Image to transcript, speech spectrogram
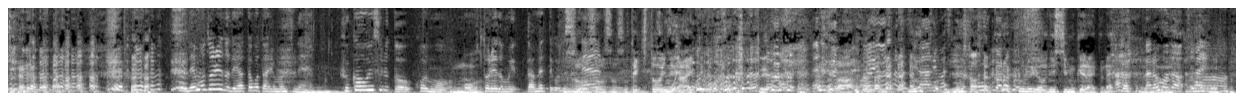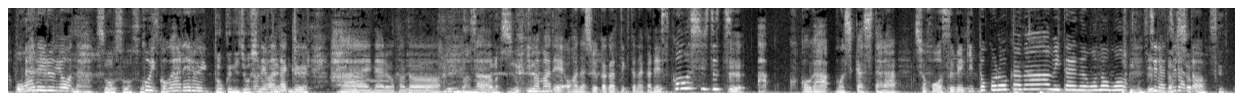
うデモトレードでやったことありますね深追いすると声ももう。トレードもダメってことですそうねそうそうそう。適当にね相手がえやっぱそういう話がありまし向こうから来るように仕向けないとね。たなるほど。は追われるようなそうそうそう恋焦がれる特に女子のではなく、はい、なるほど。さあ今までお話を伺ってきた中で少しずつ、あ、ここがもしかしたら処方すべきところかな、みたいなものも、ちらちらですけど。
